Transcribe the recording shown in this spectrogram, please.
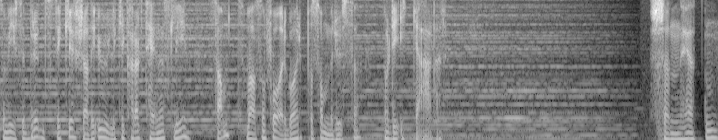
som viser bruddstykker fra de ulike karakterenes liv, samt hva som foregår på sommerhuset når de ikke er der. Skjønnheten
